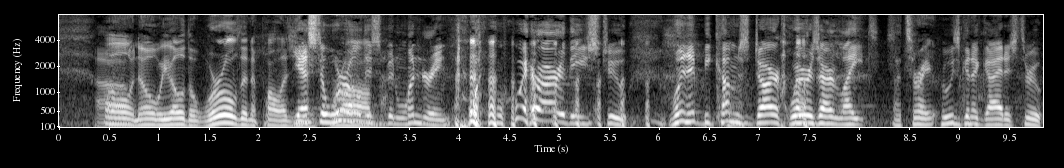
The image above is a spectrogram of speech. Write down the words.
oh no, we owe the world an apology. Yes, the world Rob. has been wondering where are these two? When it becomes dark, where is our light? That's right. Who's going to guide us through?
